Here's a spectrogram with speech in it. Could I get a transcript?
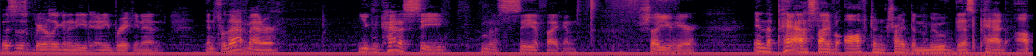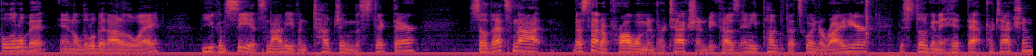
This is barely going to need any breaking in. And for that matter, you can kind of see, I'm going to see if I can show you here. In the past, I've often tried to move this pad up a little bit and a little bit out of the way. You can see it's not even touching the stick there. So that's not that's not a problem in protection because any puck that's going to ride here is still going to hit that protection.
